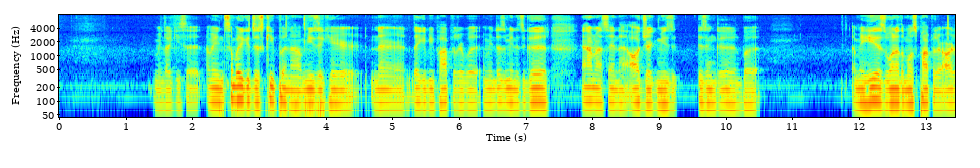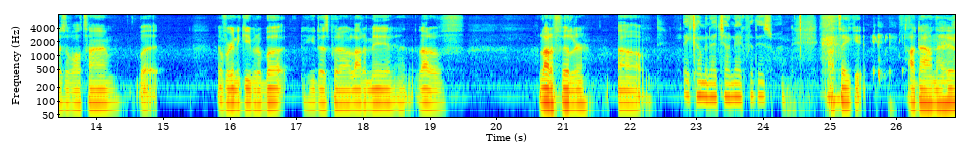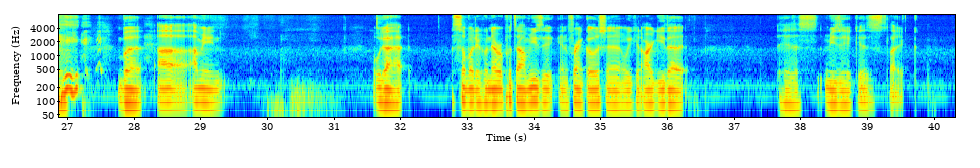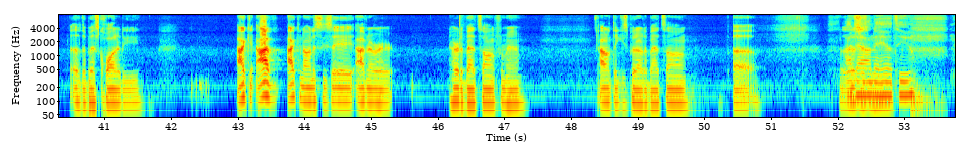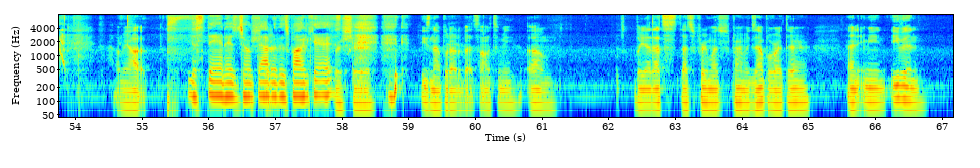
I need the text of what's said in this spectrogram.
I mean, like you said, I mean, somebody could just keep putting out music here and there. They could be popular, but I mean, it doesn't mean it's good. And I'm not saying that all Drake music isn't good, but I mean, he is one of the most popular artists of all time. But if we're gonna keep it a buck, he does put out a lot of mid and a lot of, a lot of filler. Um, They coming at your neck for this one. I'll take it. I'll die on that hill. But uh, I mean, we got somebody who never puts out music in Frank Ocean. We can argue that his music is like of the best quality. I can I've I can honestly say I've never heard a bad song from him. I don't think he's put out a bad song. Uh, I down the hill too. I mean, I, The stand has jumped out of this podcast. for sure. He's not put out a bad song to me. Um, but yeah, that's that's pretty much prime example right there. And I mean, even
